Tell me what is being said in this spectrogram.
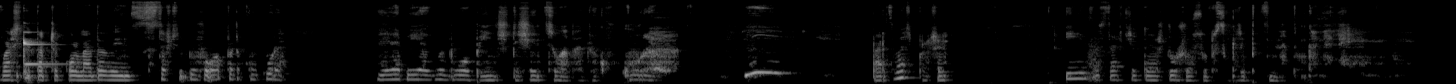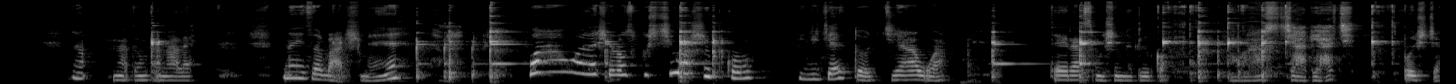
właśnie ta czekolada, więc strasznie dużo łapek w górę. Najlepiej jakby było 5000 łapek w górę. Bardzo Was proszę. I zostawcie też dużo subskrypcji na tym kanale. No, na tym kanale. No i zobaczmy. Wow, ale się rozpuściła szybko. Widzicie? To działa. Teraz musimy tylko rozdziabiać. Spójrzcie,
